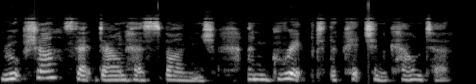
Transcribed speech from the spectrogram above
Rupsha set down her sponge and gripped the kitchen counter.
